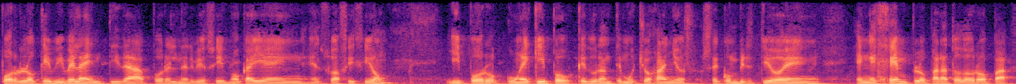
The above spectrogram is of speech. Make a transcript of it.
por lo que vive la entidad, por el nerviosismo que hay en, su afición y por un equipo que durante muchos años se convirtió en, ejemplo para toda Europa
